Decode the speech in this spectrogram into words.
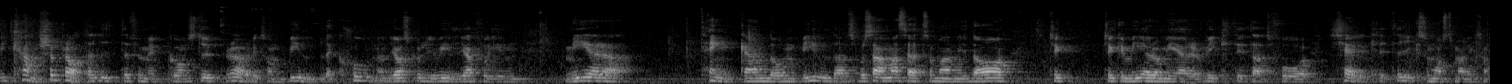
vi kanske pratar lite för mycket om stuprör, liksom bildlektionen. Jag skulle ju vilja få in mera tänkande om bild. Alltså på samma sätt som man idag ty tycker mer och mer viktigt att få källkritik så måste man liksom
